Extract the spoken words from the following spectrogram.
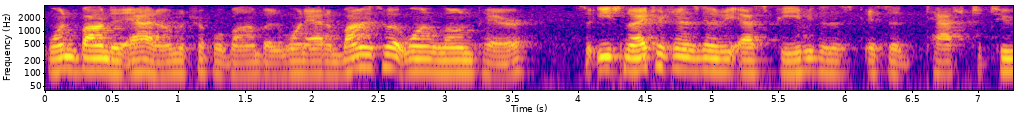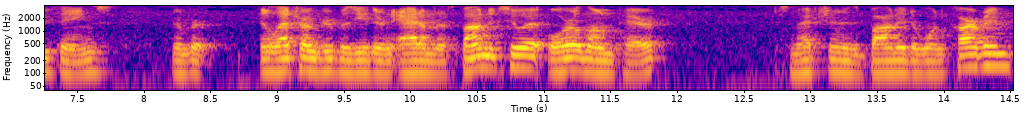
one bonded atom, a triple bond, but one atom bonded to it, one lone pair. So each nitrogen is going to be sp because it's, it's attached to two things. Remember, an electron group is either an atom that's bonded to it or a lone pair. So nitrogen is bonded to one carbon,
